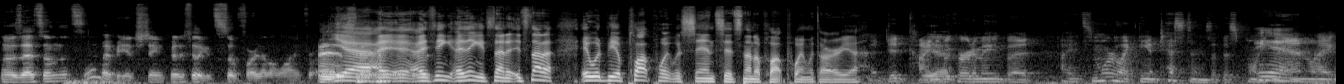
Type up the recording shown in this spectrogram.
Oh, is that something that's, that might be interesting? But I feel like it's so far down the line for It all. Yeah, I, I- I think I think it's not a, it's not a it would be a plot point with Sansa. It's not a plot point with Arya. That did kind Yeah. of occur to me, but I, it's more like the intestines at this point, Yeah. man. Like,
